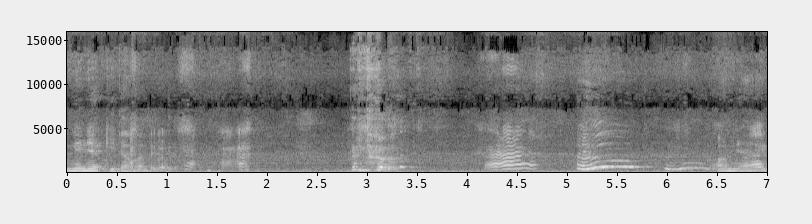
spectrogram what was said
ഇങ്ങനെയാക്കിയിട്ടാണ് എന്റെ കളി. കണ്ടോ? ഞാൻ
